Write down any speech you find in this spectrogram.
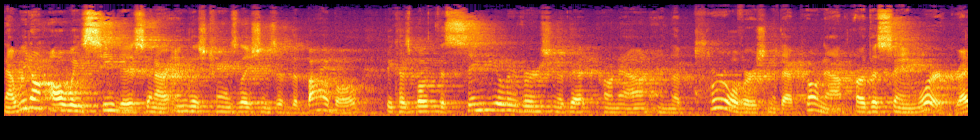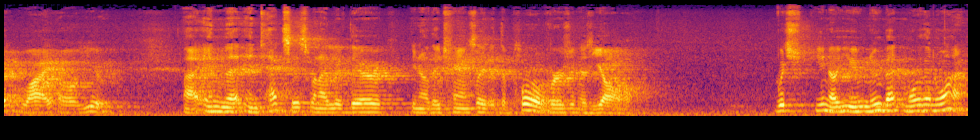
Now, we don't always see this in our English translations of the Bible because both the singular version of that pronoun and the plural version of that pronoun are the same word, right? Y O U. Uh, in, the, in Texas, when I lived there, you know, they translated the plural version as y'all, which, you know, you knew meant more than one.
